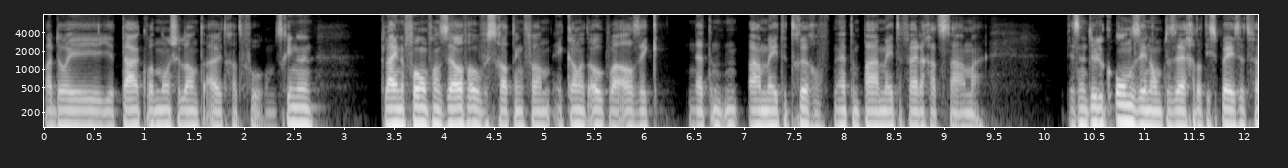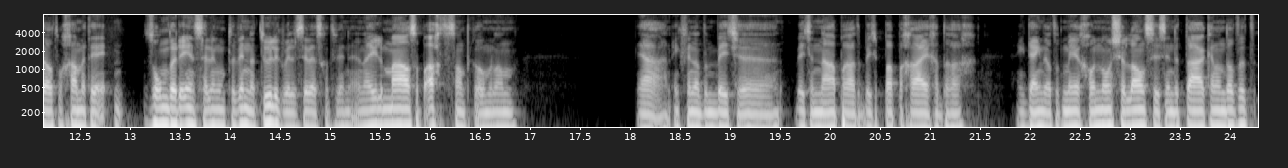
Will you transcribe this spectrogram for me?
waardoor je je- taak wat nonchalant uit gaat voeren. Misschien een kleine vorm van zelfoverschatting van ik kan het ook wel als ik net een paar meter terug of net een paar meter verder gaat staan. Maar het is natuurlijk onzin om te zeggen dat die spelers het veld wil gaan met de, zonder de instelling om te winnen. Natuurlijk willen ze de wedstrijd winnen. En helemaal als op achterstand komen, dan ja, ik vind dat een beetje, een beetje een beetje papegaaigedrag. Ik denk dat het meer gewoon nonchalance is in de taak en dan dat het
